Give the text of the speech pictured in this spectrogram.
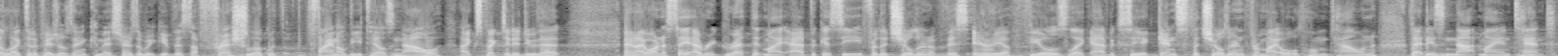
elected officials and commissioners, that we give this a fresh look with final details now. I expect you to do that. And I want to say I regret that my advocacy for the children of this area feels like advocacy against the children from my old hometown. That is not my intent.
